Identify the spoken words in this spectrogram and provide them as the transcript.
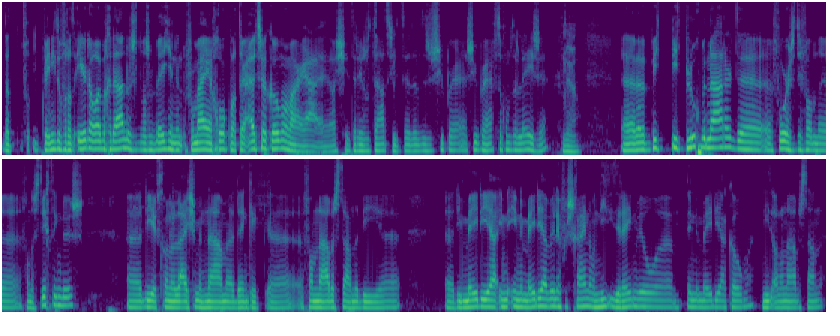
dat, ik weet niet of we dat eerder al hebben gedaan. Dus het was een beetje een, voor mij een gok wat eruit zou komen. Maar ja, als je het resultaat ziet, uh, dat is super, super heftig om te lezen. Ja. Uh, we hebben Piet, Piet, Ploeg benaderd, de voorzitter van de, van de stichting dus. die heeft gewoon een lijstje met namen, denk ik, van nabestaanden die, die media, in, in de media willen verschijnen. Want niet iedereen wil in de media komen. Niet alle nabestaanden.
